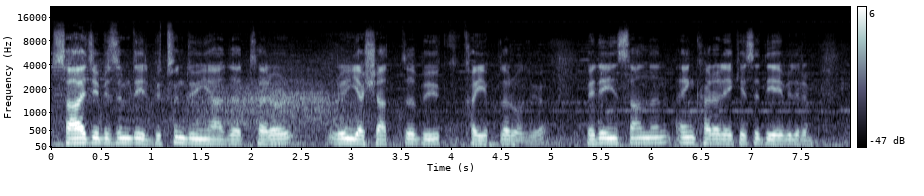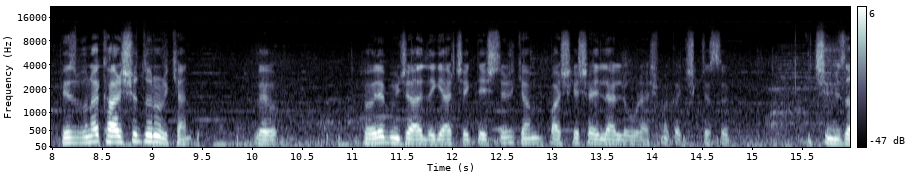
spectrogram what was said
Sadece bizim değil, bütün dünyada terörün yaşattığı büyük kayıplar oluyor. Ve de insanlığın en kara lekesi diyebilirim. Biz buna karşı dururken ve böyle bir mücadele gerçekleştirirken başka şeylerle uğraşmak açıkçası içimizi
